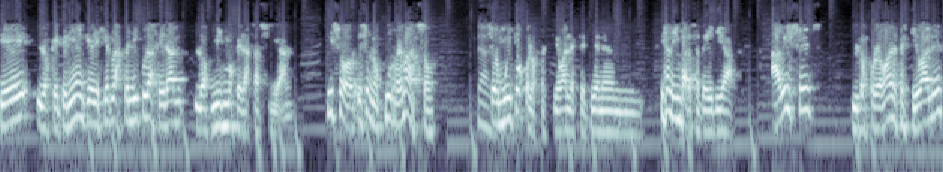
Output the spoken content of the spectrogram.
que los que tenían que elegir las películas eran los mismos que las hacían. Y eso, eso no ocurre más. Son, claro. son muy pocos los festivales que tienen. Es a la inversa, te diría. a veces los programadores de festivales,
